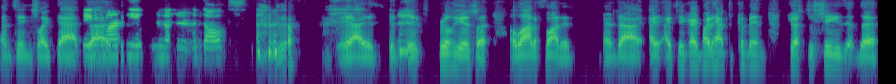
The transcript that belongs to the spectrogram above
and things like that. Baby uh, Margie and other adults. yep. Yeah, it, it, it really is a, a lot of fun. And and uh, I, I think I might have to come in just to see that the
